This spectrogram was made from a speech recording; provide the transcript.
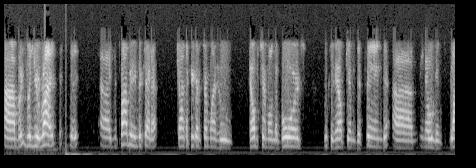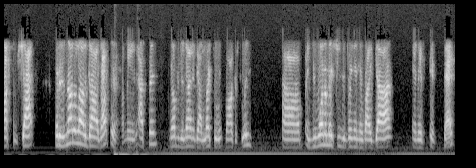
Uh, but, but you're right. Uh, you probably look at it trying to pick up someone who helps him on the boards, who can help him defend, uh, you know, who can block some shots. But there's not a lot of guys out there. I mean, I think Melbourne United got lucky with Marcus Lee. Uh, and you want to make sure you bring in the right guy. And if, if that's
